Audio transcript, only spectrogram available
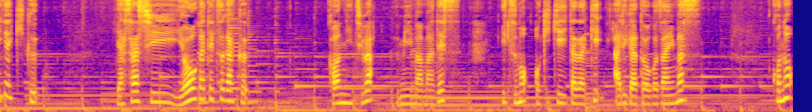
耳で聞く。優しいヨガ哲学。こんにちはふみママです。いつもお聞きいただきありがとうございます。この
